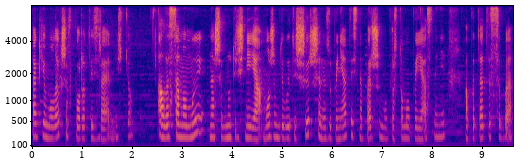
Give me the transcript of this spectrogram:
Так йому легше впоратись з реальністю. Але саме ми, наше внутрішнє я, можемо дивитись ширше, не зупинятись на першому простому поясненні, а питати себе,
